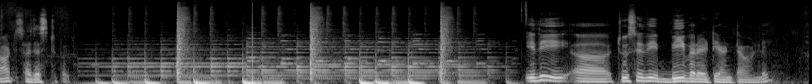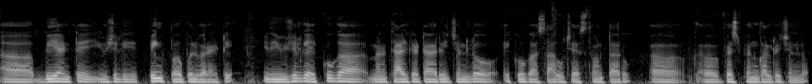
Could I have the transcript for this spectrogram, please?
నాట్ సజెస్టబుల్ ఇది uh, చూసేది బి వెరైటీ అంటామండి. Uh, బి అంటే యూజువలీ పింక్ పర్పుల్ వెరైటీ ఇది యూజువల్గా ఎక్కువగా మన కాల్కటా రీజన్లో ఎక్కువగా సాగు చేస్తూ ఉంటారు వెస్ట్ బెంగాల్ రీజన్లో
